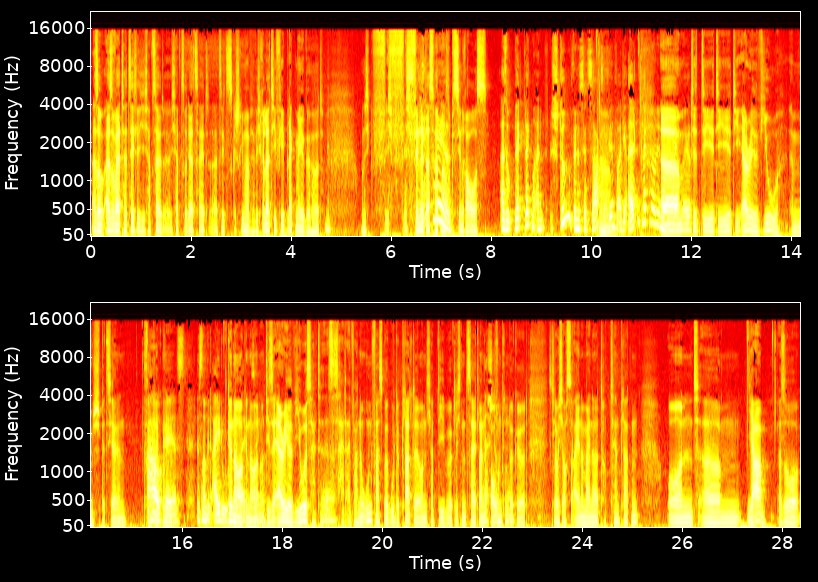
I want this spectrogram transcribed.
Also, also weil tatsächlich, ich hab's halt, ich habe zu der Zeit, als ich das geschrieben habe, habe ich relativ viel Blackmail gehört. Und ich, ich, ich finde, das hört man so ein bisschen raus. Also Black Blackmail, stimmt, wenn du es jetzt sagst, ja. auf jeden Fall. Die alten Blackmail oder die neuen ähm, Blackmail? Die, die, die, die Aerial View im Speziellen. Ah, okay, das ist noch mit Aidu. Genau, genau. Sänger. Und diese Aerial View ist halt, ja. ist halt einfach eine unfassbar gute Platte und ich habe die wirklich eine Zeit lang das rauf stimmt, und runter ja. gehört. Das ist, glaube ich, auch so eine meiner Top Ten Platten. Und ähm, ja, also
